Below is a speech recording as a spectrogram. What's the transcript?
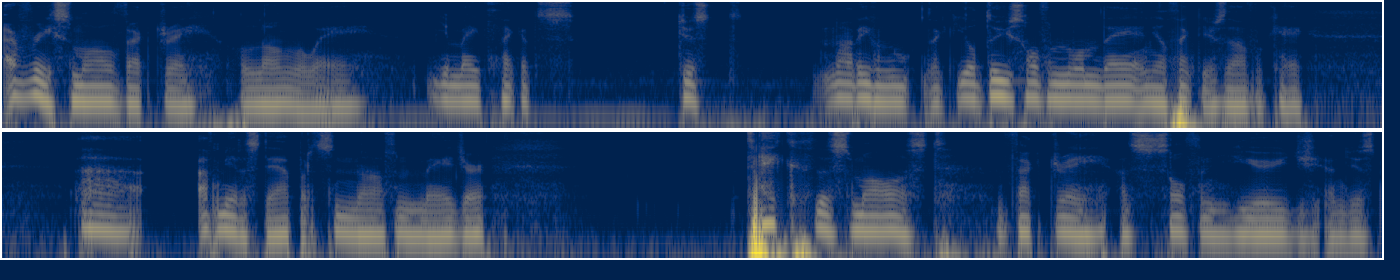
every small victory along the way. You might think it's just not even like you'll do something one day and you'll think to yourself, okay, uh, I've made a step, but it's nothing major. Take the smallest victory as something huge and just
